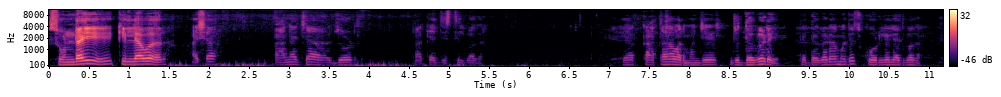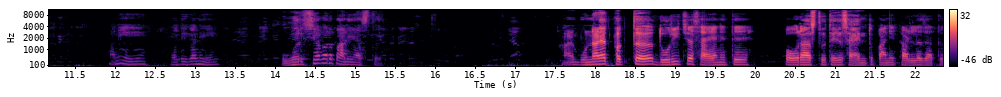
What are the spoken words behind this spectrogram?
सोंडाई किल्ल्यावर अशा पाण्याच्या जोड टाक्या दिसतील बघा. या कातळावर म्हणजे जो दगड आहे त्या दगडामध्येच कोरलेले आहेत बघा. आणि या ठिकाणी वर्षभर पाणी असतं आणि उन्हाळ्यात फक्त दोरीच्या साहाय्याने ते पोवरा असतो त्याच्या साहाय्याने तो पाणी काढलं जातं.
